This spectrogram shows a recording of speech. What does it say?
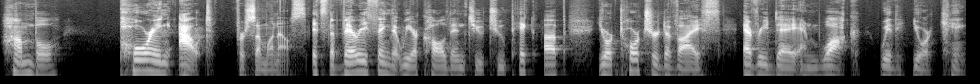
humble, pouring out for someone else. It's the very thing that we are called into to pick up your torture device every day and walk with your king.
